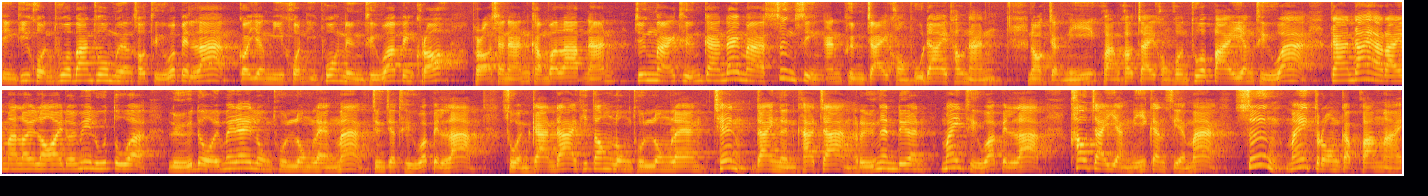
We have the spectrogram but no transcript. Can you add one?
สิ่งที่คนทั่วบ้านทั่วเมืองเขาถือว่าเป็นลาบก็ยังมีคนอีกพวกหนึ่ง ถือว่าเป็นเคราะห์ เพราะฉะนั้นคำว่าลาบนั้นจึงหมายถึงการได้มาซึ่งสิ่งอันพึงใจของผู้ได้เท่านั้น นอกจากนี้ความเข้าใจของคนทั่วไปยังถือว่าการได้อะไรมาลอยๆ โดยไม่รู้ตัว หรือโดยไม่ได้ลงทุนลงแรงมาก จึงจะถือว่าเป็นลาบ ส่วนการได้ที่ต้องลงทุนลงแรง เช่น ได้เงินค่าจ้าง หรือเงินเดือนไม่ถือว่าเป็นลาบ เข้าใจอย่างนี้กันเสียมาก ซึ่งไม่ตรงกับความหมาย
